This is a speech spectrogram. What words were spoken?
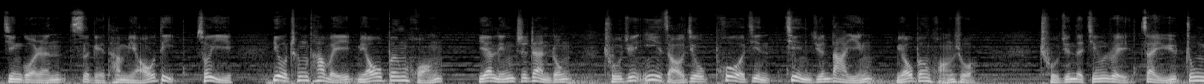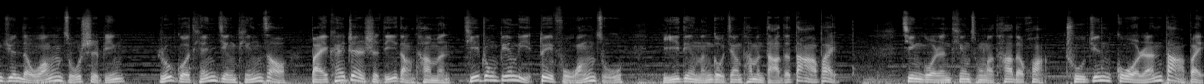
晋国人赐给他苗地，所以又称他为苗奔黄。鄢陵之战中，楚军一早就迫近晋军大营。苗奔黄说：“楚军的精锐在于中军的王族士兵，如果田井平造，摆开阵势抵挡他们，集中兵力对付王族，一定能够将他们打得大败。”晋国人听从了他的话，楚军果然大败，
